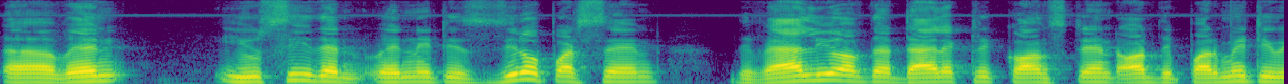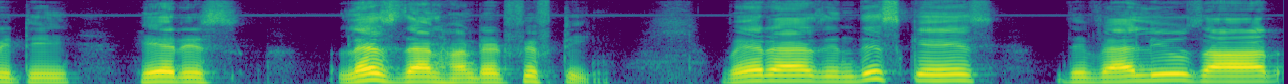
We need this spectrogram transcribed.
uh, when you see that when it is 0 percent the value of the dielectric constant or the permittivity here is less than 150 whereas, in this case the values are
